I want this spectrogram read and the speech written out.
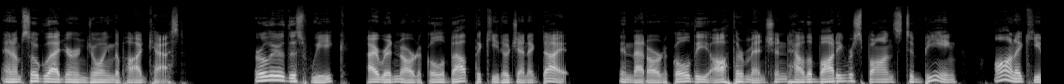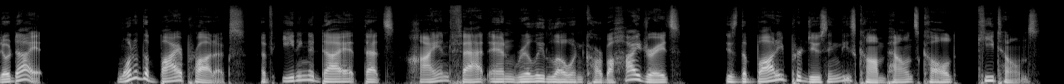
and I'm so glad you're enjoying the podcast. Earlier this week, I read an article about the ketogenic diet. In that article, the author mentioned how the body responds to being on a keto diet. One of the byproducts of eating a diet that's high in fat and really low in carbohydrates is the body producing these compounds called ketones,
